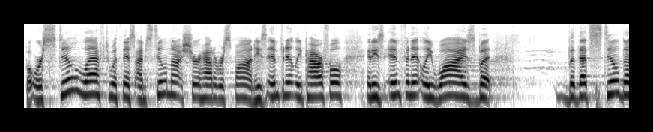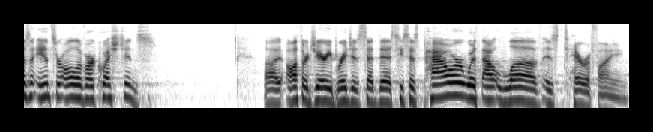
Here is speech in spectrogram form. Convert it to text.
But we're still left with this I'm still not sure how to respond. He's infinitely powerful and He's infinitely wise, but, but that still doesn't answer all of our questions. Uh, author Jerry Bridges said this He says, Power without love is terrifying,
